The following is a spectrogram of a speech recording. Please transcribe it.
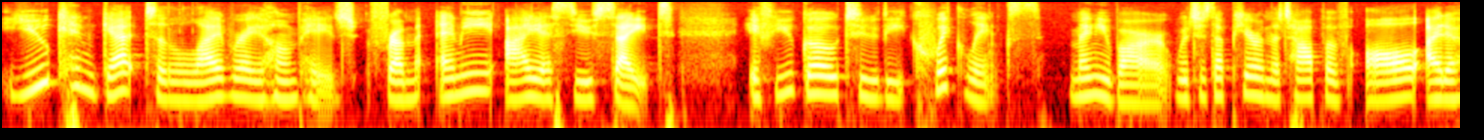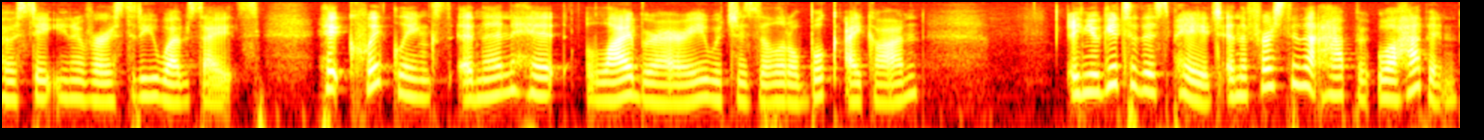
you can get to the library homepage from any ISU site. If you go to the Quick Links menu bar, which is up here on the top of all Idaho State University websites, hit Quick Links and then hit Library, which is a little book icon, and you'll get to this page. And the first thing that happen, will happen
